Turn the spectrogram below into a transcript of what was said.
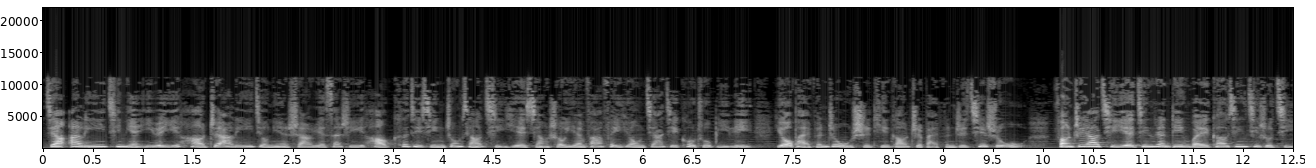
将二零一七年一月一号至二零一九年十二月三十一号科技型中小企业享受研发费用加计扣除比例由百分之五十提高至百分之七十五，仿制药企业经认定为高新技术企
